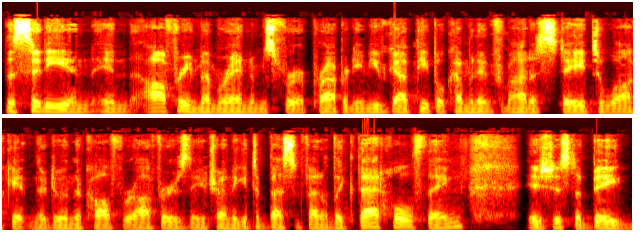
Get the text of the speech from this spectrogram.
the city and in offering memorandums for a property and you've got people coming in from out of state to walk it and they're doing their call for offers and you're trying to get to best and final like that whole thing is just a big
